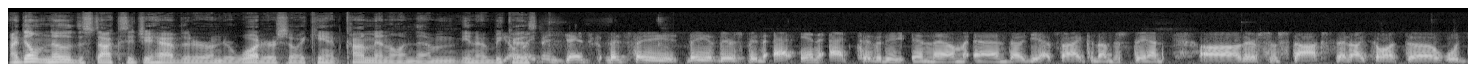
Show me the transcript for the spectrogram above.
I don't know the stocks that you have that are underwater, so I can't comment on them. You know, You know, because they've been dead. Let's say they, there's been inactivity in them, and uh, yes, I can understand. Uh, there's some stocks that I thought uh, would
